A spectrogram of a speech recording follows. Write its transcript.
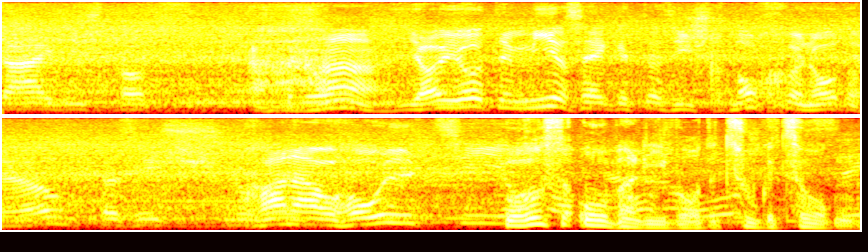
sagt, ist das Aha, ja, ja, denn wir sagen, das ist Knochen, oder? Ja, das ist... Kann auch Holz sein. Urs Oberli wurde zugezogen.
